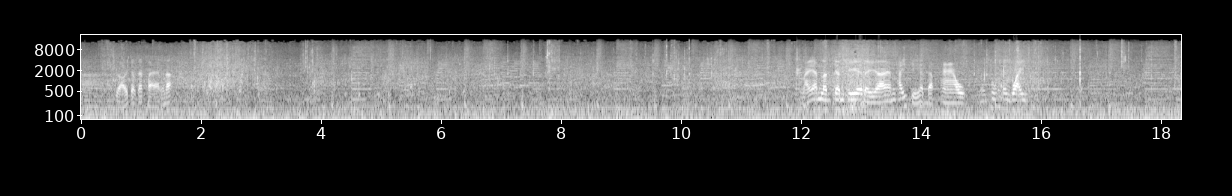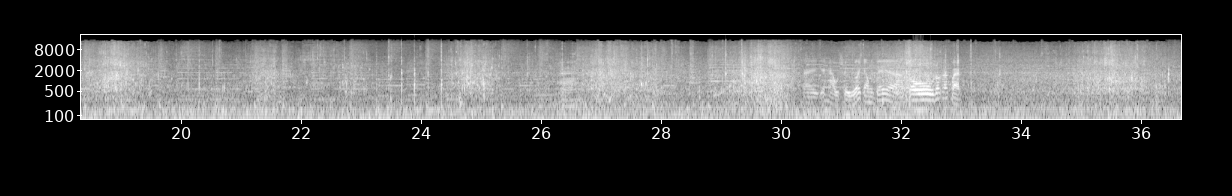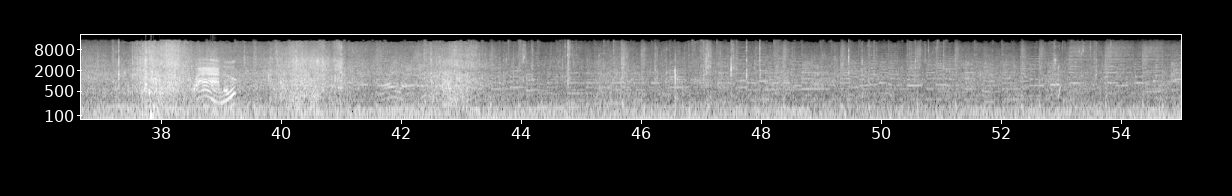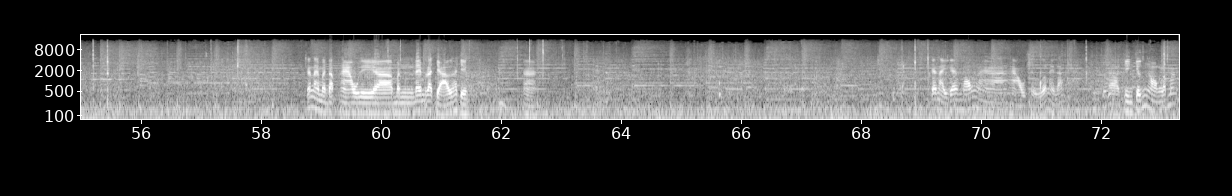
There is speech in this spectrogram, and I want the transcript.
à, gửi cho các bạn đó. Nãy em lên trên kia thì à, em thấy chị đập hào em xuống đây quay. Đây trong cái à, tô đó các bạn. Quá à, nước. Cái này mình đập hào thì à, mình đem ra chợ hả chị? À. Cái này cái món à, hào sữa này đó. À, chiên trứng ngon lắm á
